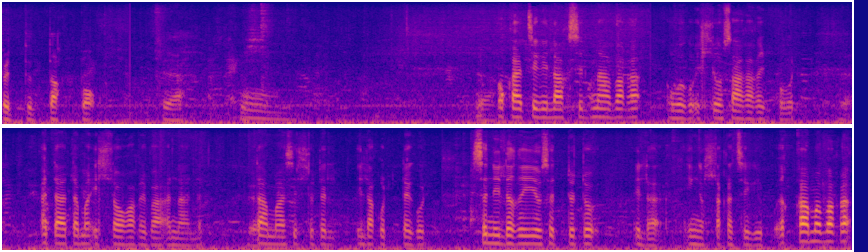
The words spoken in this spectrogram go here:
паттаттарпо я оқаатигилаарситнаавара уагу иллуусаарариппугут атаатама иллоорариваа анаанат таамаасиллутал илақуттагут санилериусаттуту ила ингерлақатигип эққаамаваqa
